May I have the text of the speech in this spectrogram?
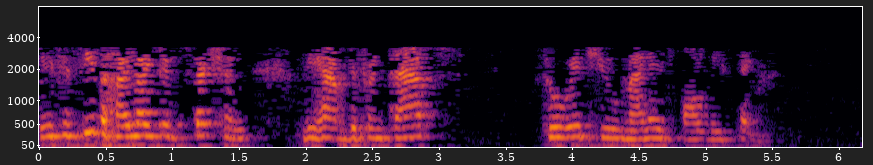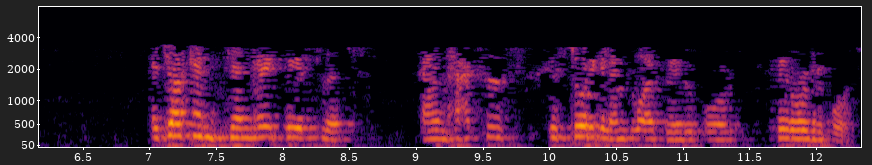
So if you see the highlighted section, we have different tabs through which you manage all these things. HR can generate pay slips and access historical employee pay report, payroll reports.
